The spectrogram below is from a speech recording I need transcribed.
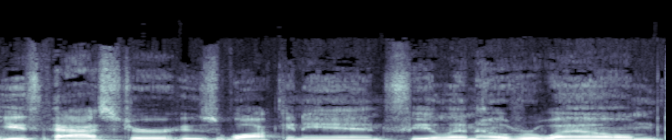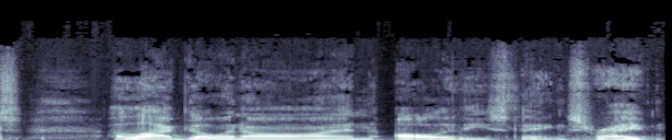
youth pastor who's walking in feeling overwhelmed, a lot going on, all of these things, right?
